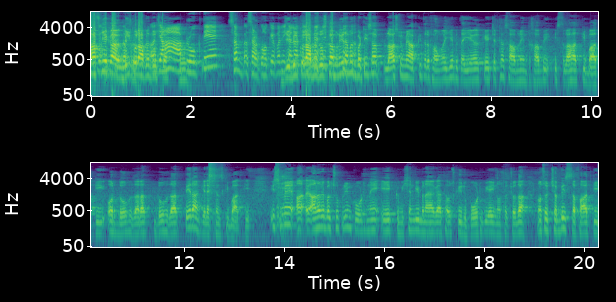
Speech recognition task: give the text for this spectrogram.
مافیا کا بالکل آپ نے دوست جہاں آپ روکتے ہیں سب سڑکوں کے پر جی بالکل آپ نے دوست کا منیر احمد بٹی صاحب لاسٹ میں میں آپ کی طرف آؤں گا۔ یہ بتائیے گا کہ چٹھا صاحب نے انتخابی اصطلاحات کی بات کی اور دو ہزار دو ہزار تیرہ کے الیکشنز کی بات کی۔ اس میں آنریبل سپریم کورٹ نے ایک کمیشن بھی بنایا گیا تھا، اس کی رپورٹ بھی آئی نو سو چودہ، نو سو چھبیس صفحات کی۔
